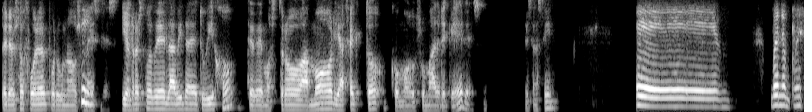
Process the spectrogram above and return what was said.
pero eso fue por unos meses. Y el resto de la vida de tu hijo te demostró amor y afecto como su madre que eres. ¿Es así? Eh, bueno, pues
